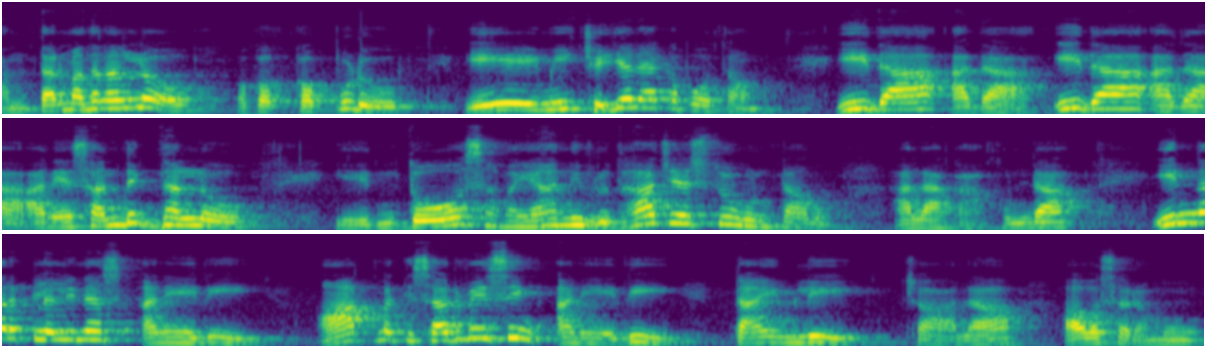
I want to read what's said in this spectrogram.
అంతర్మథనంలో ఒక్కొక్కప్పుడు ఏమీ చెయ్యలేకపోతాం. ఇదా అదా ఇదా అదా అనే సందిగ్ధంలో ఎంతో సమయాన్ని వృధా చేస్తూ ఉంటాము. అలా కాకుండా ఇన్నర్ క్లెలినెస్ అనేది ఆత్మకి సర్వీసింగ్ అనేది టైమ్లీ చాలా అవసరము.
